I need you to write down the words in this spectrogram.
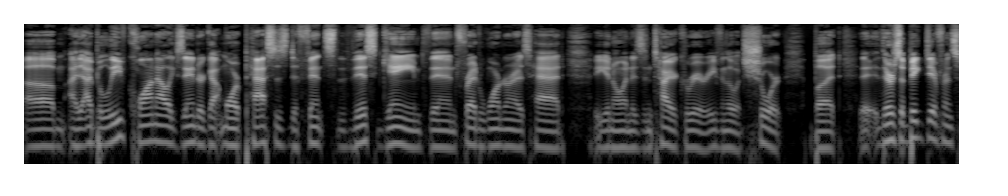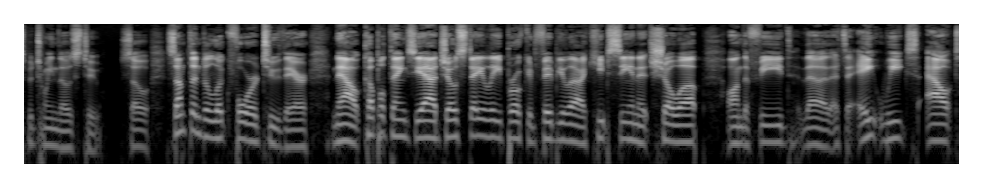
Um, I, I, believe Kwon Alexander got more passes defense this game than Fred Warner has had, you know, in his entire career, even though it's short. But th- there's a big difference between those two. So something to look forward to there. Now, a couple things. Yeah, Joe Staley broken fibula. I keep seeing it show up on the feed. That's eight weeks out.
